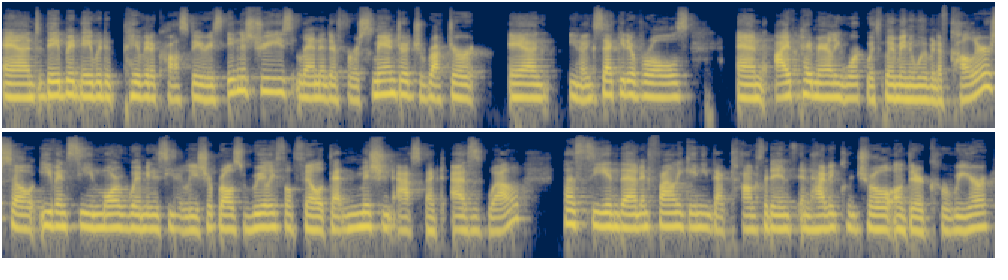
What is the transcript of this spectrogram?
And they've been able to pivot across various industries, landed their first manager, director, and you know, executive roles. And I primarily work with women and women of color. So even seeing more women in senior leadership roles really fulfilled that mission aspect as well. Plus seeing them and finally gaining that confidence and having control of their career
